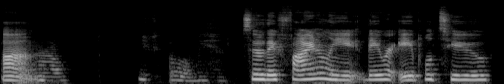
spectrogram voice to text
Um, Wow. Oh man. so they finally they were able to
